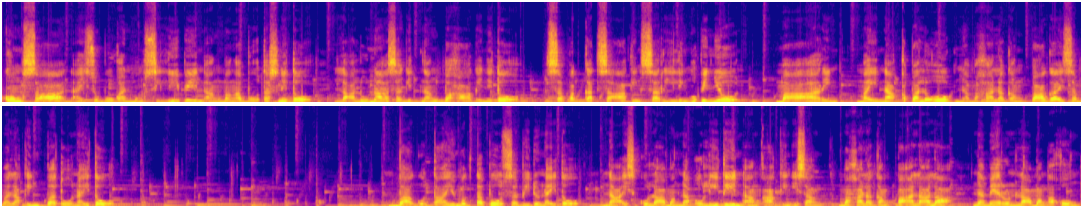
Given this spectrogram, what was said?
Kung saan ay subukan mong silipin ang mga butas nito lalo na sa gitnang bahagi nito. Sapagkat sa aking sariling opinyon maaaring may nakapaloob na mahalagang bagay sa malaking bato na ito. Bago tayo magtapos sa video na ito, nais ko lamang na ulitin ang aking isang mahalagang paalala na meron lamang akong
